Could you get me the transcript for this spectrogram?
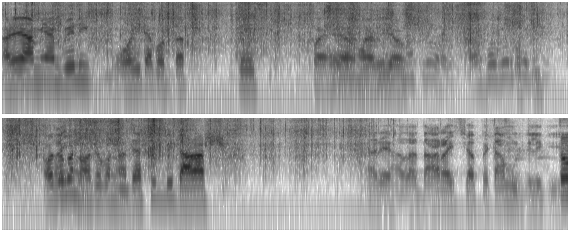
Really worried about the place where, uh, we are. অজগর না অজগর না দ্যাট শুড বি দারাস আরে হালা দাঁড়াই সাপে কামড় দিলে কি? তো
